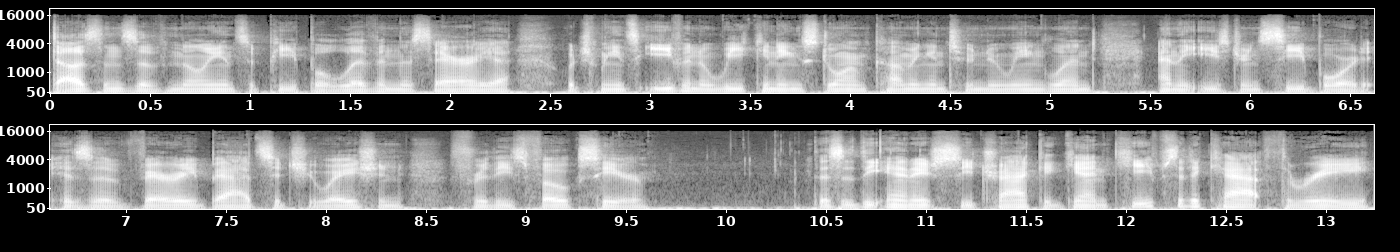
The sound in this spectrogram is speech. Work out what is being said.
dozens of millions of people live in this area, which means even a weakening storm coming into New England and the eastern seaboard is a very bad situation for these folks here. This is the NHC track. Again, keeps it a Cat 3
